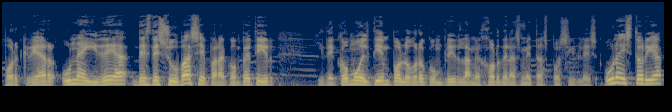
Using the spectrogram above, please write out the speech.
por crear una idea desde su base para competir y de cómo el tiempo logró cumplir la mejor de las metas posibles. Una historia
